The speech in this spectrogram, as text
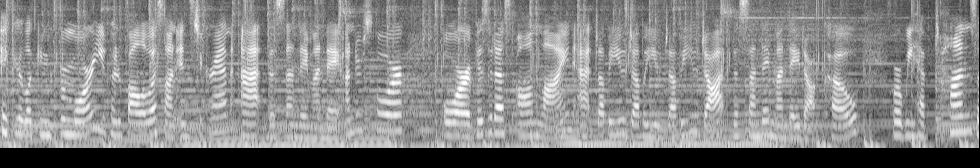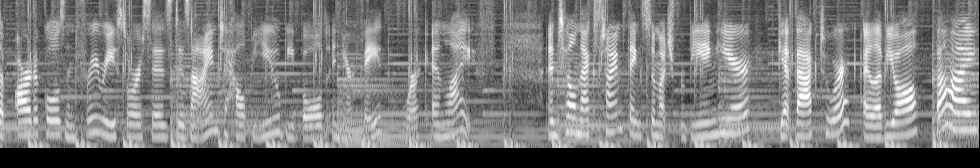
If you're looking for more, you can follow us on Instagram at the Sunday Monday underscore or visit us online at www.thesundaymonday.co, where we have tons of articles and free resources designed to help you be bold in your faith, work, and life. Until next time, thanks so much for being here. Get back to work. I love you all. Bye.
